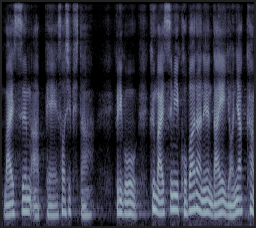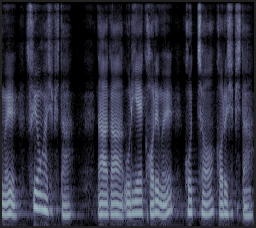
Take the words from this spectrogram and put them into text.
말씀 앞에 서십시다. 그리고 그 말씀이 고발하는 나의 연약함을 수용하십시다. 나아가 우리의 걸음을 고쳐 걸으십시다.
